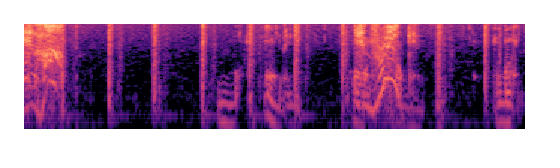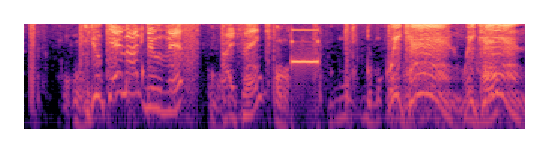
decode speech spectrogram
And hop. And drink. You cannot do this, I think. We can, we can.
